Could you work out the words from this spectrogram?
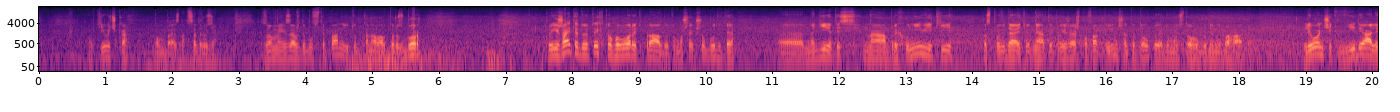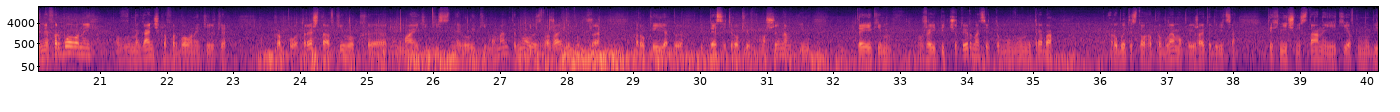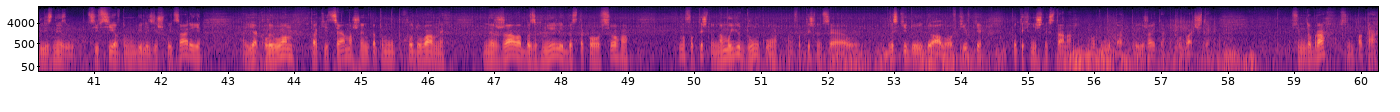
Автівочка бомбезна. Все, друзі. З вами, як завжди, був Степан, YouTube канал Авторозбор. приїжджайте до тих, хто говорить правду, тому що якщо будете е, надіятись на брехунів, які розповідають одне, а ти приїжджаєш по факту інше, то толку, я думаю, з того буде небагато. Ліончик в ідеалі не фарбований, в меганчика фарбований тільки капот. Решта автівок е, ну, мають якісь невеликі моменти, ну але зважайте, тут вже роки якби під 10 років машинам і деяким вже і під 14, тому ну, не треба робити з того проблему. Приїжджайте, дивіться технічні стани, які автомобілі знизу. Ці всі автомобілі зі Швейцарії, як Леон, так і ця машинка, тому ходова в них не ржава, без гнилі, без такого всього. Ну, фактично, на мою думку, фактично це близькі до ідеалу автівки по технічних станах. Ну тому так, приїжджайте, побачите. Всім добра, всім пока.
